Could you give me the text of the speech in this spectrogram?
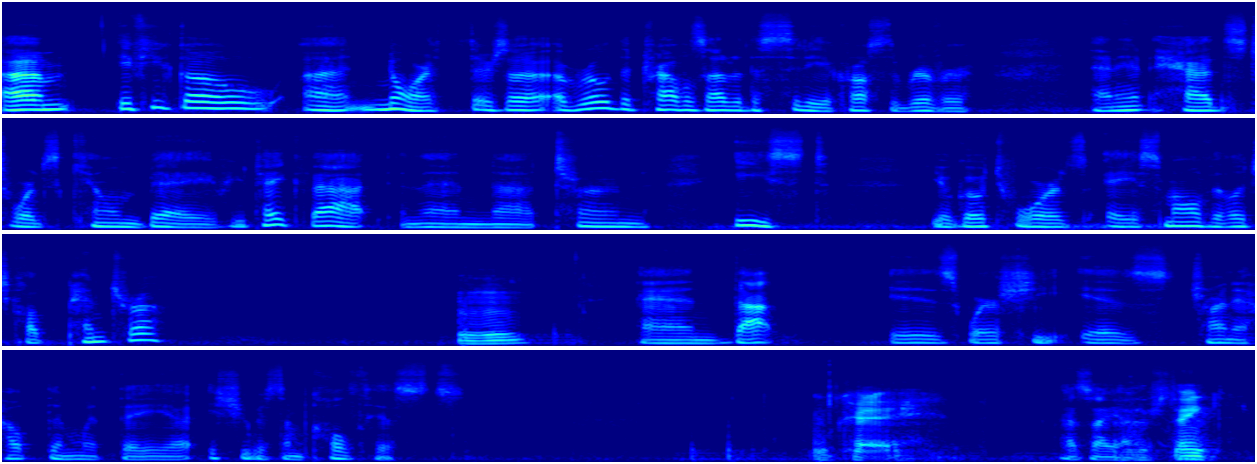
Um, if you go uh, north, there's a, a road that travels out of the city across the river, and it heads towards Kiln Bay. If you take that and then uh, turn east, you'll go towards a small village called Pentra, hmm and that is where she is trying to help them with a uh, issue with some cultists, okay. as I Uh, understand. thank you.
